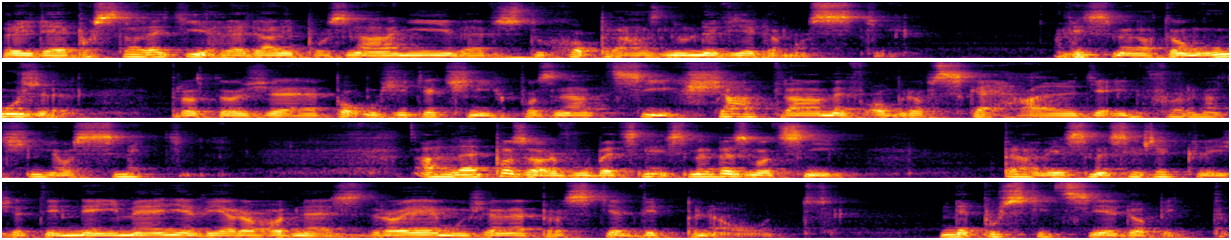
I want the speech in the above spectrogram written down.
Lidé po staletí hledali poznání ve vzduchoprázdnu nevědomosti. A my jsme na tom hůře, protože po užitečných poznatcích šátráme v obrovské haldě informačního smetí. Ale pozor, vůbec nejsme bezmocní. Právě jsme si řekli, že ty nejméně věrohodné zdroje můžeme prostě vypnout, nepustit si je do bytu.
